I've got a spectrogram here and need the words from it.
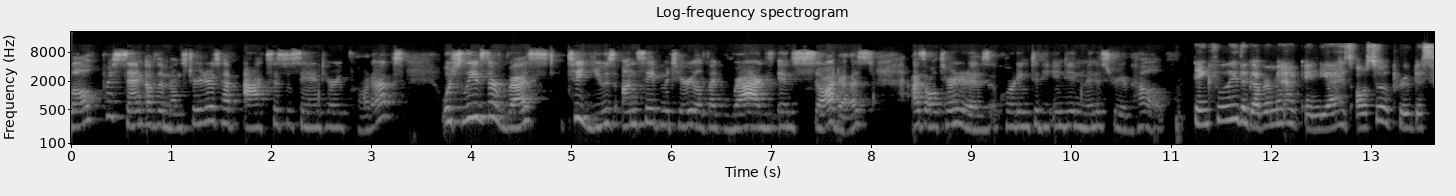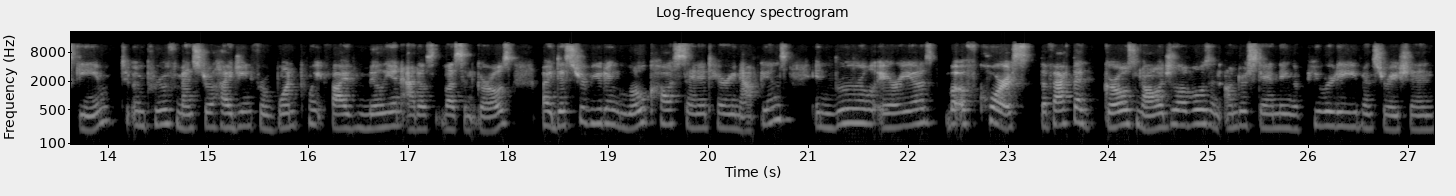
12% of the menstruators have access to sanitary products which leaves the rest to use unsafe materials like rags and sawdust as alternatives, according to the Indian Ministry of Health. Thankfully, the government of India has also approved a scheme to improve menstrual hygiene for 1.5 million adolescent girls by distributing low cost sanitary napkins in rural areas. But of course, the fact that girls' knowledge levels and understanding of puberty, menstruation,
